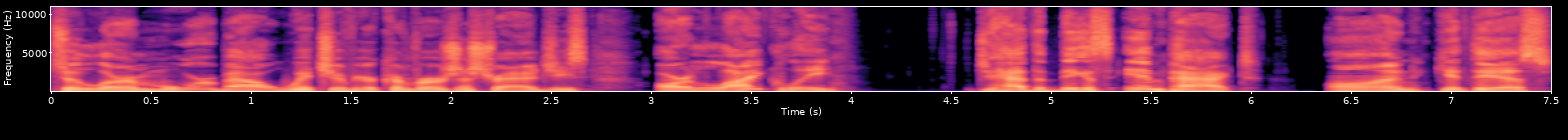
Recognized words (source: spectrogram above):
To learn more about which of your conversion strategies are likely to have the biggest impact on, get this,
